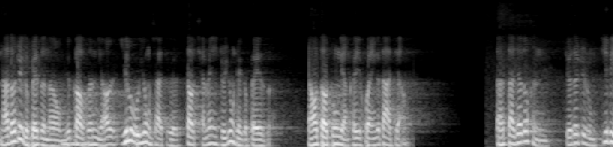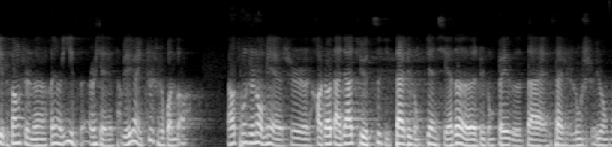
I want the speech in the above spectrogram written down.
拿到这个杯子呢，我们就告诉他你要一路用下去，到前面一直用这个杯子，然后到终点可以换一个大奖。呃，大家都很觉得这种激励的方式呢很有意思，而且特别愿意支持环保。然后同时呢，我们也是号召大家去自己带这种便携的这种杯子在赛事中使用。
